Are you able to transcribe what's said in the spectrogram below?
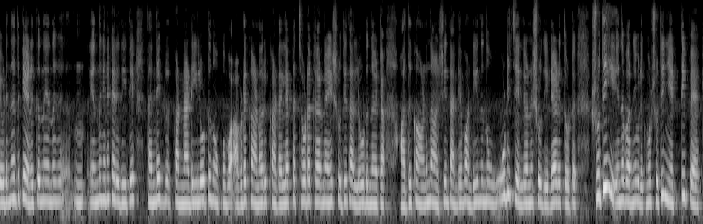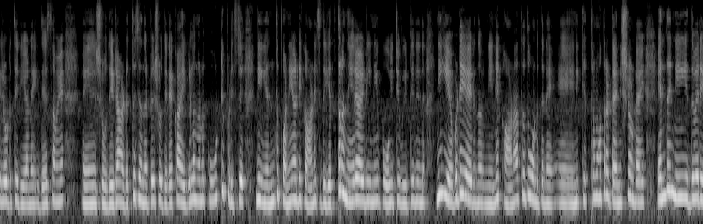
എവിടെ നിന്ന് ഇത് കേൾക്കുന്നതെന്ന് എന്നിങ്ങനെ കരുതിയിട്ട് തന്റെ കണ്ണാടിയിലോട്ട് നോക്കുമ്പോൾ അവിടെ കാണാൻ ഒരു കടല കച്ചവടക്കാരനായി ശ്രുതി തല്ലോടുന്ന കേട്ടോ. അത് കാണുന്ന ആശയം തന്റെ വണ്ടിയിൽ നിന്ന് ഓടി ചെല്ലുകയാണ് ശ്രുതിയുടെ അടുത്തോട്ട്. ശ്രുതി എന്ന് പറഞ്ഞ് വിളിക്കുമ്പോൾ ശ്രുതി ഞെട്ടി ബാക്കിലോട്ട് തിരിയാണ്. ഇതേ സമയം ശ്രുതിയുടെ അടുത്ത് ചെന്നിട്ട് ശ്രുതിയുടെ കൈകൾ അങ്ങനെ കൂട്ടിപ്പിടിച്ചിട്ട് നീ എന്ത് പണിയാടി കാണിച്ചത്? എത്ര നേരമായിട്ട് നീ പോയിട്ട് വീട്ടിൽ നിന്ന്? നീ എവിടെയായിരുന്നു? നിന്നെ കാണാത്തത് കൊണ്ട് തന്നെ എനിക്ക് എത്രമാത്രം ടെൻഷൻ ഉണ്ടായി. എന്താ നീ ഇതുവരെ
